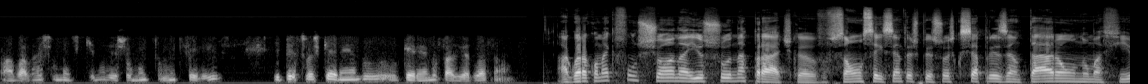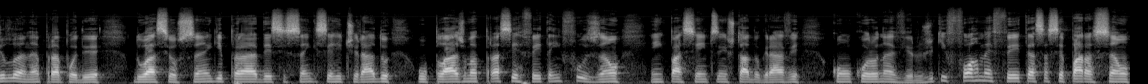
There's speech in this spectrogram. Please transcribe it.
uma avalanche que nos deixou muito, muito felizes e pessoas querendo, querendo fazer a doação. Agora, como é que funciona isso na prática? São 600 pessoas que se apresentaram numa fila né, para poder doar seu sangue, para desse sangue ser retirado o plasma para ser feita a infusão em pacientes em estado grave com o coronavírus. De que forma é feita essa separação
